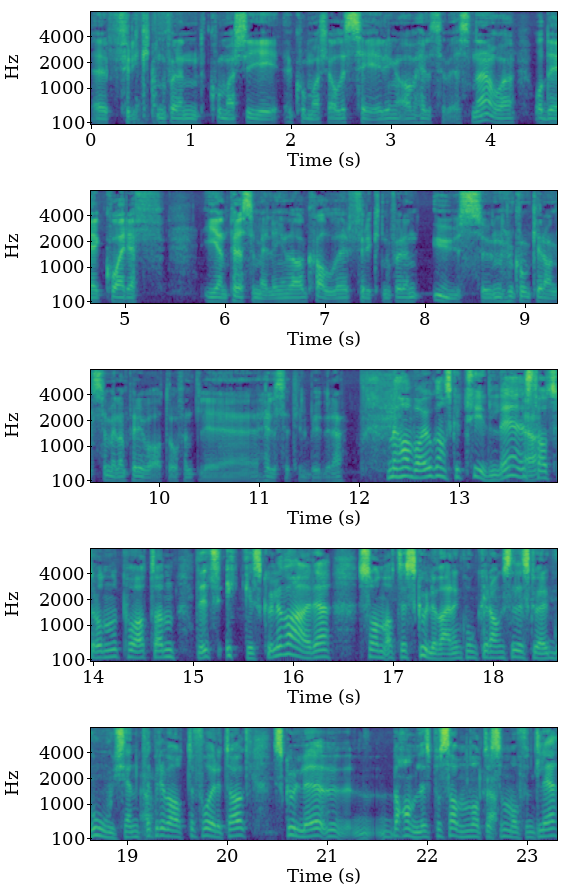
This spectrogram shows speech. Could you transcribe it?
eh, frykten for en kommersialisering av helsevesenet. Og, og det KrF i en pressemelding i dag kaller frykten for en usunn konkurranse mellom private og offentlige helsetilbydere. Men han var jo ganske tydelig, statsråden, på at han, det ikke skulle være sånn at det skulle være en konkurranse. Det skulle være godkjente ja. private foretak. Skulle behandles på samme måte ja. som offentlige.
